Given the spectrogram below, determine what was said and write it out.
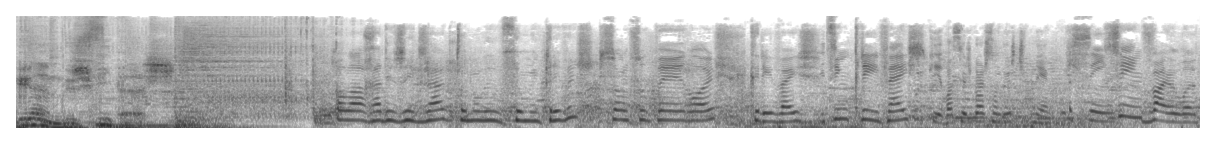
Grandes Vidas. Olá, Rádio Zig Zag, estou no livro Filme Incríveis. São super-heróis incríveis. Incríveis. Porquê? Vocês gostam destes bonecos? Sim. Sim, Violet.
